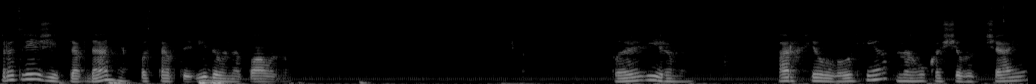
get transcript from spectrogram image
Розв'яжіть завдання, поставте відео на паузу. Перевіримо. Археологія наука, що вивчає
